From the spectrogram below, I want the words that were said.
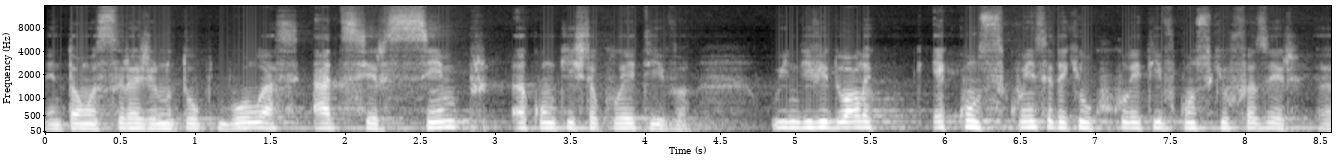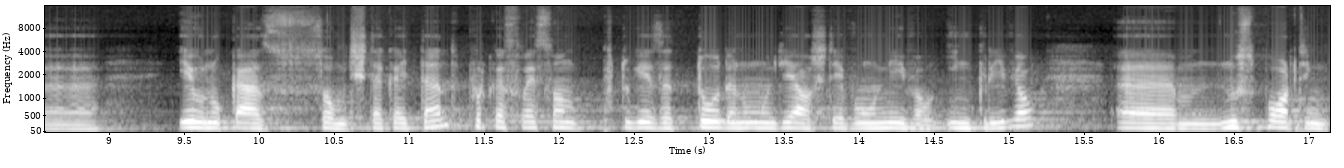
então a cereja no topo do bolo há, de ser sempre a conquista coletiva. O individual é, é, consequência daquilo que o coletivo conseguiu fazer. Uh, eu, no caso, só me destaquei tanto porque a seleção portuguesa toda no Mundial esteve a um nível incrível. Uh, no Sporting,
